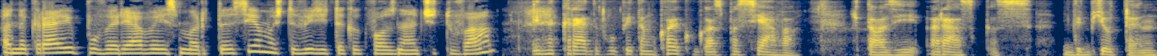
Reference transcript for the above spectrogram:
а накрая и поверява и смъртта си, ама ще видите какво значи това. И накрая да попитам, кой кога спасява в този разказ, дебютен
